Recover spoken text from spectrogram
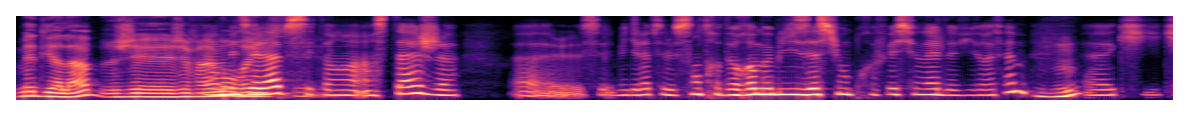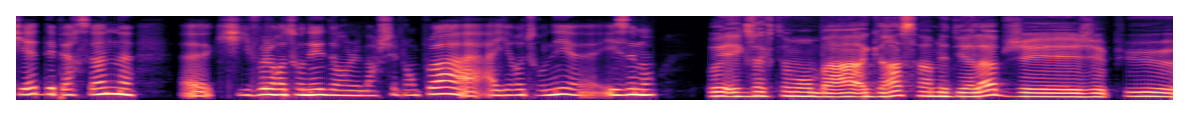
Media Lab, j'ai Alors, vraiment Media Lab, réussi. c'est un, un stage. Euh, Media Lab, c'est le centre de remobilisation professionnelle de Vivre FM Mhm. euh, qui, qui aide des personnes euh, qui veulent retourner dans le marché de l'emploi à, à y retourner euh, aisément. Oui, exactement. Bah, grâce à Media Lab, j'ai pu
